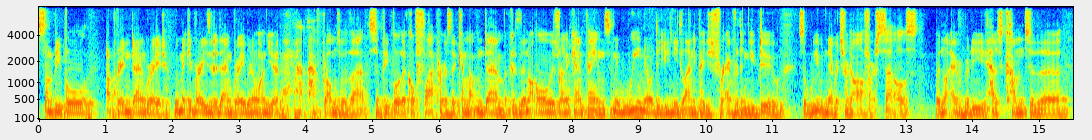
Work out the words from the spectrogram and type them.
some people upgrade and downgrade. We make it very easy to downgrade. We don't want you to ha- have problems with that. So people, they're called flappers. They come up and down because they're not always running campaigns. I mean, we know that you need landing pages for everything you do, so we would never turn it off ourselves. But not everybody has come to the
